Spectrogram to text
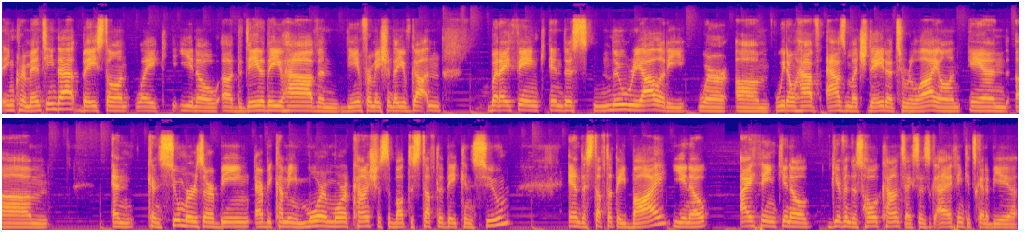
incrementing that based on like you know uh, the data that you have and the information that you've gotten. But i think in this new reality where um, we don't have as much data to rely on and um, and consumers are being are becoming more and more conscious about the stuff that they consume and the stuff that they buy you know I think you know, given this whole context, I think it's going to be a,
